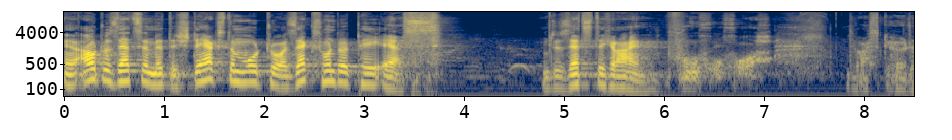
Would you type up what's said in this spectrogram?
ein Auto setzen mit dem stärksten Motor, 600 PS. Und du setzt dich rein. Du hast gehört,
